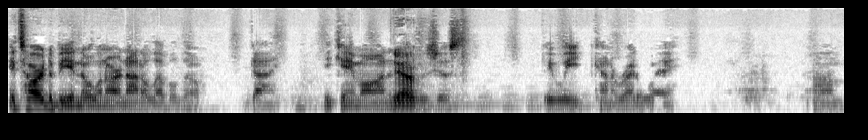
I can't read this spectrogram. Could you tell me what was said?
it's hard to be a Nolan Arenado level though guy. He came on and Yeah. he was just elite kind of right away. Um,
